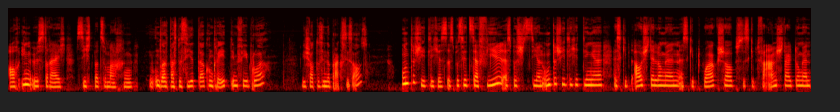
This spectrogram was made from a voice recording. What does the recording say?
auch in Österreich sichtbar zu machen. Und was, was passiert da konkret im Februar? Wie schaut das in der Praxis aus? Unterschiedliches. Es passiert sehr viel, es passieren unterschiedliche Dinge. Es gibt Ausstellungen, es gibt Workshops, es gibt Veranstaltungen.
